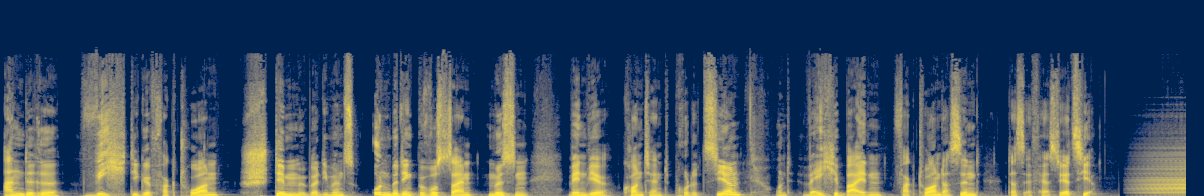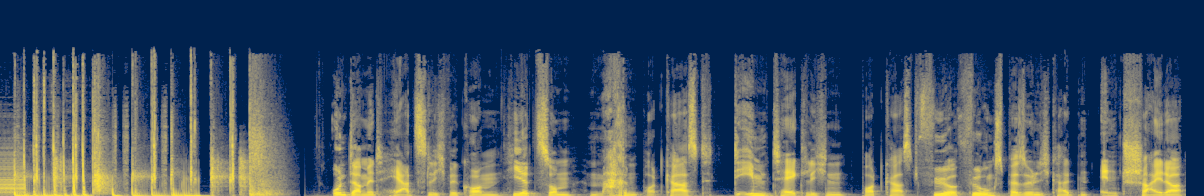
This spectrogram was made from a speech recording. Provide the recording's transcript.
andere wichtige Faktoren stimmen, über die wir uns unbedingt bewusst sein müssen, wenn wir Content produzieren. Und welche beiden Faktoren das sind, das erfährst du jetzt hier. Und damit herzlich willkommen hier zum Machen Podcast, dem täglichen Podcast für Führungspersönlichkeiten, Entscheider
